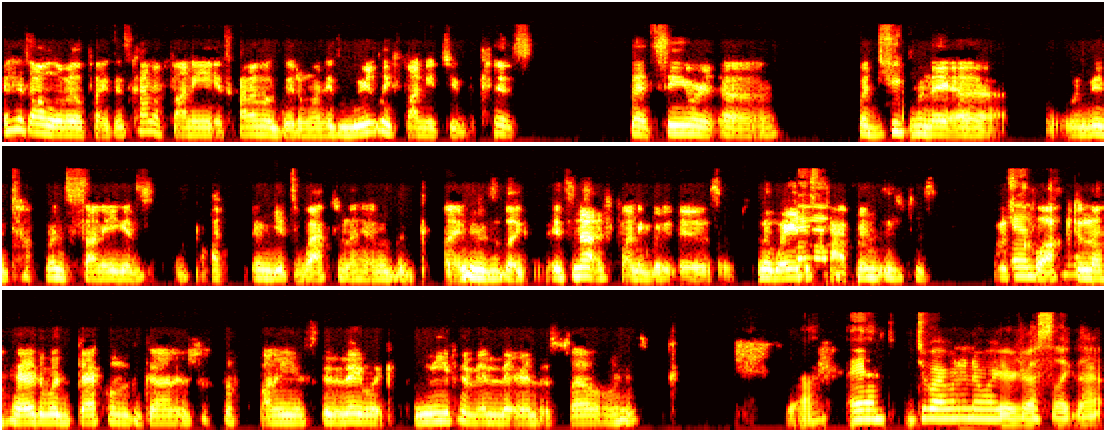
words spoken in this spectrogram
it's all over the place. It's kind of funny. It's kind of a good one. It's weirdly funny too because that scene where uh when She when they uh when when Sonny gets and gets whacked in the head with the gun, it's like it's not funny, but it is. The way it just happens is just was clocked in the head with Declan's gun. It's just the funniest. And they like leave him in there in the cell. Yeah. And do I want to know why you're dressed like that?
